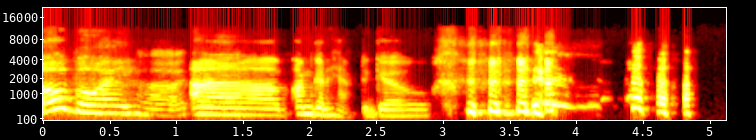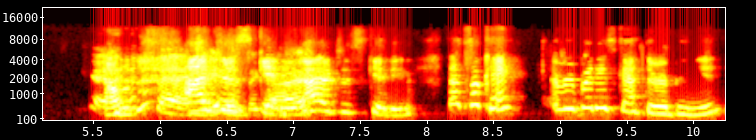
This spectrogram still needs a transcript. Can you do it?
Oh boy, uh, um, I'm gonna have to go. I'm, I'm just kidding. Guy. I'm just kidding. That's okay. Everybody's got their opinion.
